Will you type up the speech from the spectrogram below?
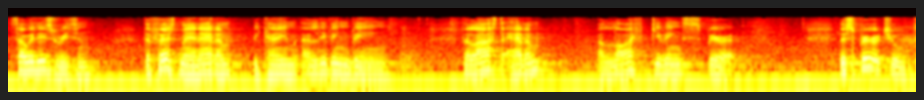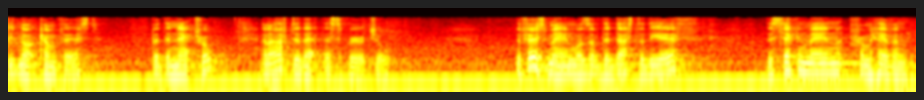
So it is written the first man, Adam, became a living being. The last Adam, a life giving spirit. The spiritual did not come first, but the natural, and after that the spiritual. The first man was of the dust of the earth, the second man from heaven.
